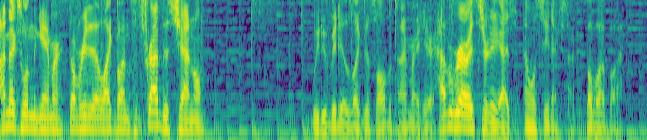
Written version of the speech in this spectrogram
I'm X1 the Gamer. Don't forget to like button, subscribe to this channel. We do videos like this all the time right here. Have a great rest of your day, guys, and we'll see you next time. Bye bye bye.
